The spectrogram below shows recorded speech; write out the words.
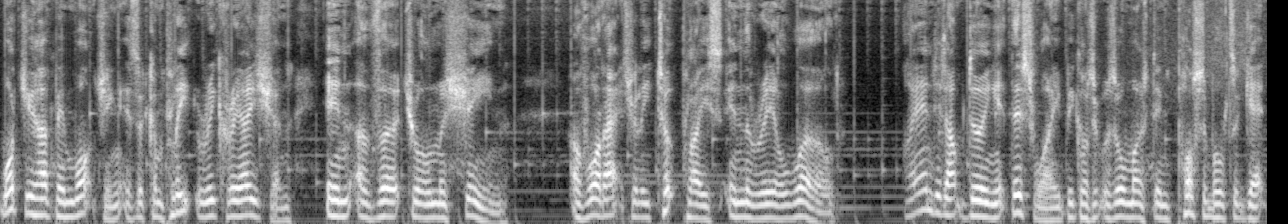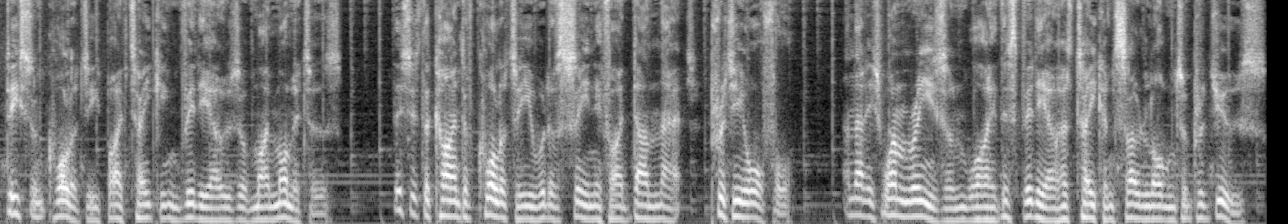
What you have been watching is a complete recreation in a virtual machine of what actually took place in the real world. I ended up doing it this way because it was almost impossible to get decent quality by taking videos of my monitors. This is the kind of quality you would have seen if I'd done that. Pretty awful. And that is one reason why this video has taken so long to produce.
